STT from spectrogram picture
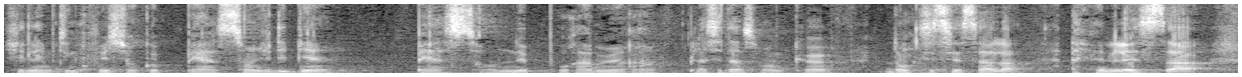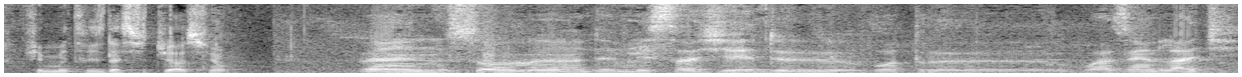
j'ai l'intime conviction que personne, je dis bien, personne ne pourra me remplacer dans son cœur. Donc, si c'est ça, là, laisse ça. Je maîtrise la situation. Ben, nous sommes euh, des messagers de votre euh, voisin Ladji.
